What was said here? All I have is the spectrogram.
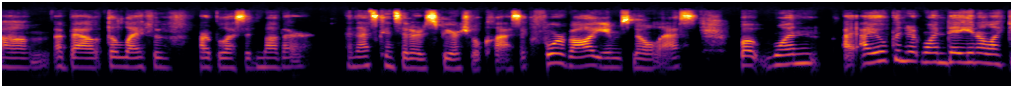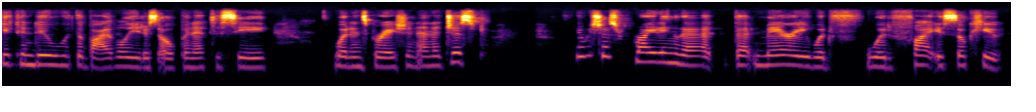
um, about the life of our Blessed Mother and that's considered a spiritual classic, four volumes, no less. But one, I, I opened it one day, you know, like you can do with the Bible, you just open it to see what inspiration, and it just, it was just writing that that Mary would would fight. It's so cute.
